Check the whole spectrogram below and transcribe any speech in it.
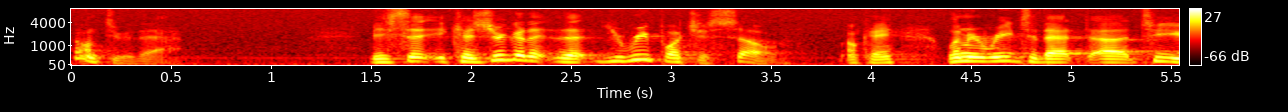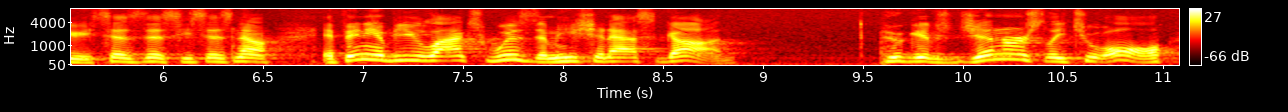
Don't do that, because you're going to you reap what you sow. Okay, let me read to that uh, to you. He says this. He says, "Now, if any of you lacks wisdom, he should ask God, who gives generously to all."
